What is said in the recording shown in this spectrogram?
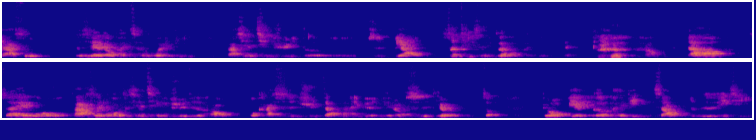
加速，这些都可以成为你发现情绪的指标。身体是你最好的朋友。好，然后，所以我发现我这些情绪之后。我开始寻找来源，也就是第二步骤，就边跟佩蒂上就是一起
